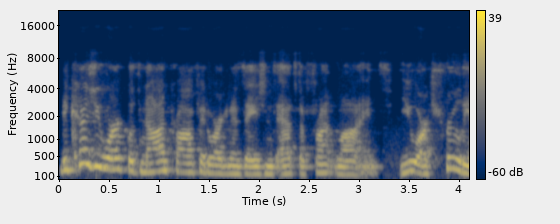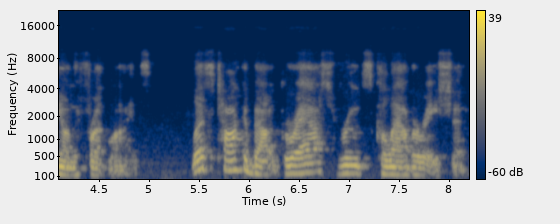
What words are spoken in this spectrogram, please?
Because you work with nonprofit organizations at the front lines, you are truly on the front lines. Let's talk about grassroots collaboration.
